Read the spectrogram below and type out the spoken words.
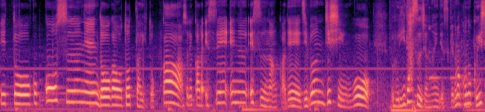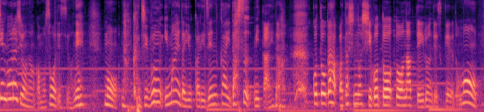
えっと、ここ数年動画を撮ったりとかそれから SNS なんかで自分自身を売り出すじゃないんですけど、まあ、この「食いしん坊ラジオ」なんかもそうですよね。もうなんか自分今枝ゆかり全開出すみたいな ことが私の仕事となっているんですけれども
